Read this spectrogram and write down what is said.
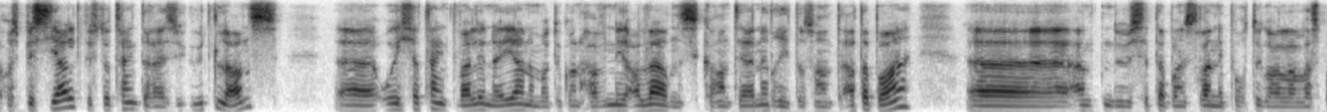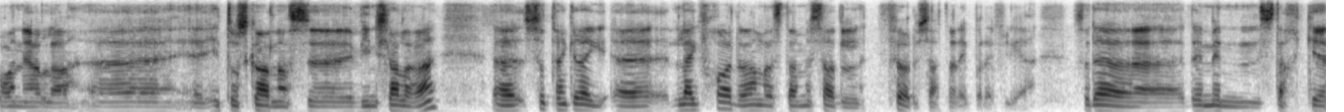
Og spesielt hvis du har tenkt å reise utenlands og ikke har tenkt veldig nøye gjennom at du kan havne i all verdens karantenedrit og sånt etterpå. Uh, enten du sitter på en strand i Portugal eller Spania eller uh, i Toskanas vinkjellere. så tenker jeg legg fra deg den stemmeseddelen før du setter deg på det flyet. Så det, det, er min sterke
